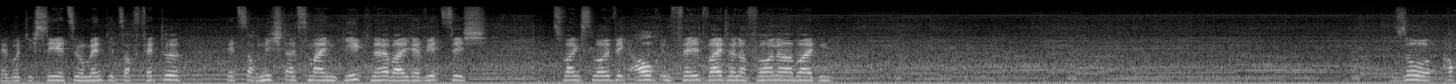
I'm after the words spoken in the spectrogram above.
Ja gut, ich sehe jetzt im Moment jetzt auch Vettel jetzt auch nicht als meinen Gegner, weil der wird sich zwangsläufig auch im Feld weiter nach vorne arbeiten. So, auch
